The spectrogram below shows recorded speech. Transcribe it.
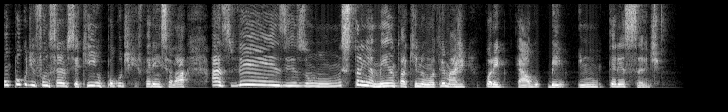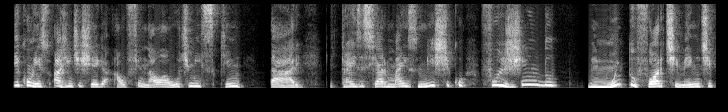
um pouco de fanservice aqui, um pouco de referência lá, às vezes um estranhamento aqui numa outra imagem, porém é algo bem interessante. E com isso a gente chega ao final, a última skin da Ari, que traz esse ar mais místico, fugindo muito fortemente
